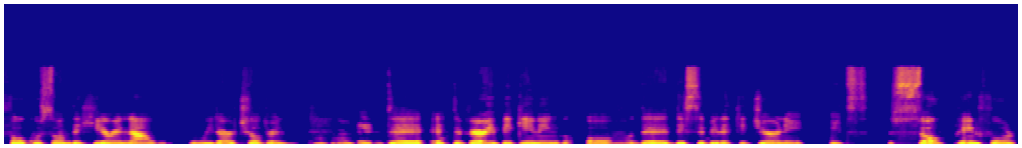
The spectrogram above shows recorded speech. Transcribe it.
focus on the here and now with our children. Mm-hmm. At, the, at the very beginning of the disability journey, it's so painful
